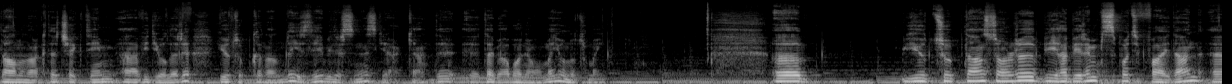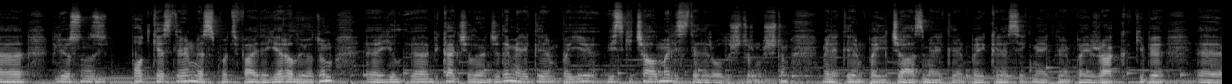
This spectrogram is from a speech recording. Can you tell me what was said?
Dalmanak'ta çektiğim e, videoları YouTube kanalımda izleyebilirsiniz. Girerken de e, tabii abone olmayı unutmayın. E, YouTube'dan sonra bir haberim Spotify'dan. Ee, biliyorsunuz podcastlerimle Spotify'da yer alıyordum. Ee, yıl, e, birkaç yıl önce de Meleklerin Payı viski çalma listeleri oluşturmuştum. Meleklerin Payı caz, Meleklerin Payı klasik, Meleklerin Payı rock gibi e,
